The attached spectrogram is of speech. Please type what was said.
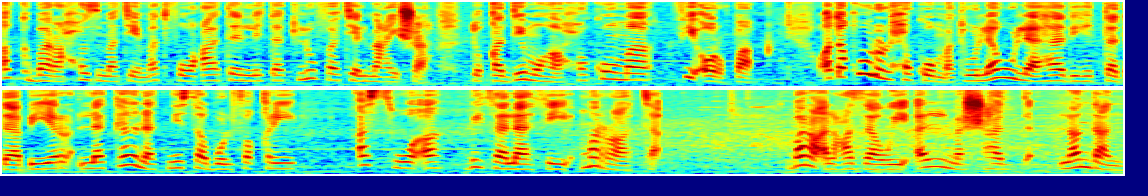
أكبر حزمة مدفوعات لتكلفة المعيشة تقدمها حكومة في أوروبا. وتقول الحكومة لولا هذه التدابير لكانت نسب الفقر أسوأ بثلاث مرات. براء العزاوي المشهد لندن.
